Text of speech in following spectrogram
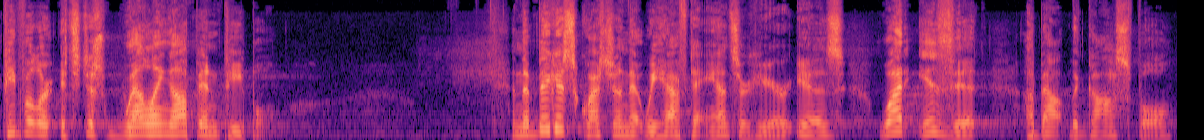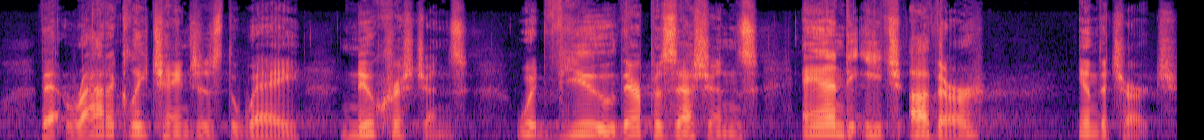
People are, it's just welling up in people. And the biggest question that we have to answer here is what is it about the gospel that radically changes the way new Christians would view their possessions and each other in the church?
